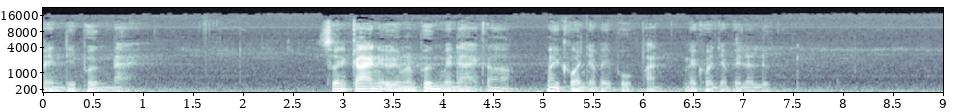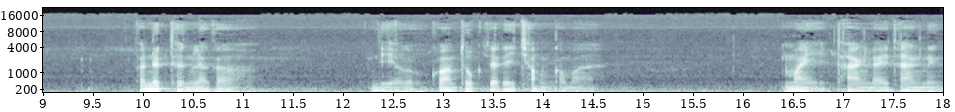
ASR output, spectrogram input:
เป็นที่พึ่งได้ ส่วนกายอื่นมันพึ่งไม่ได้ก็ไม่ควรจะไปผูกพัน ไม่ควรจะไประลึก อนึกถึงแล้วก็ เดี๋ยวความทุกข์จะได้ช่องเข้ามา ไม่ทางใดทางหนึ่ง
